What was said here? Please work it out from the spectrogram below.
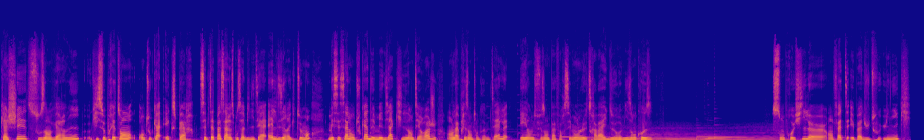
caché sous un vernis qui se prétend en tout cas expert. C'est peut-être pas sa responsabilité à elle directement, mais c'est celle en tout cas des médias qui l'interrogent en la présentant comme telle et en ne faisant pas forcément le travail de remise en cause. Son profil, euh, en fait, est pas du tout unique,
